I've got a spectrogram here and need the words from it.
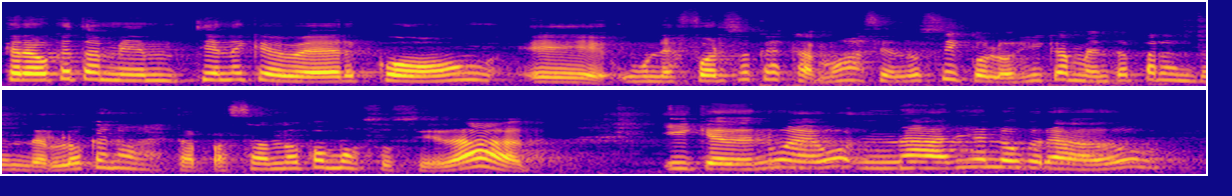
creo que también tiene que ver con eh, un esfuerzo que estamos haciendo psicológicamente para entender lo que nos está pasando como sociedad, y que de nuevo nadie ha logrado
